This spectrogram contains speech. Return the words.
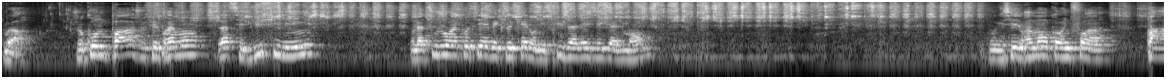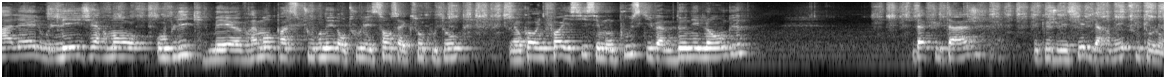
Voilà. Je compte pas, je fais vraiment, là c'est du feeling. On a toujours un côté avec lequel on est plus à l'aise également. Donc essayez vraiment encore une fois un parallèle ou légèrement oblique, mais euh, vraiment pas se tourner dans tous les sens avec son couteau. Et encore une fois, ici c'est mon pouce qui va me donner l'angle d'affûtage et que je vais essayer de garder tout au long.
